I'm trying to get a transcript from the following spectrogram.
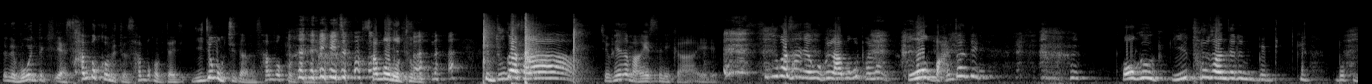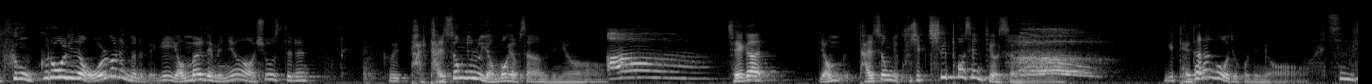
근데 뭐 야, 3번 컴퓨터, 3번 컴퓨터 잊어먹지도 않아. 3번 컴퓨터. 3번 노트북. 그 누가 사? 지금 회사 망했으니까. 그 누가 사냐고 그걸 나보고 팔라고. 말도 안 돼. 어그 1%도 안 되는 뭐, 그, 뭐 그거 끌어올리냐 얼마나 힘드는데 이게 연말 되면요 쇼호스트들은 그 달- 달성률로 연봉이 협상하거든요. 아, 제가 연, 달성률 97%였어요. 이게 대단한 거거든요. 진짜.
